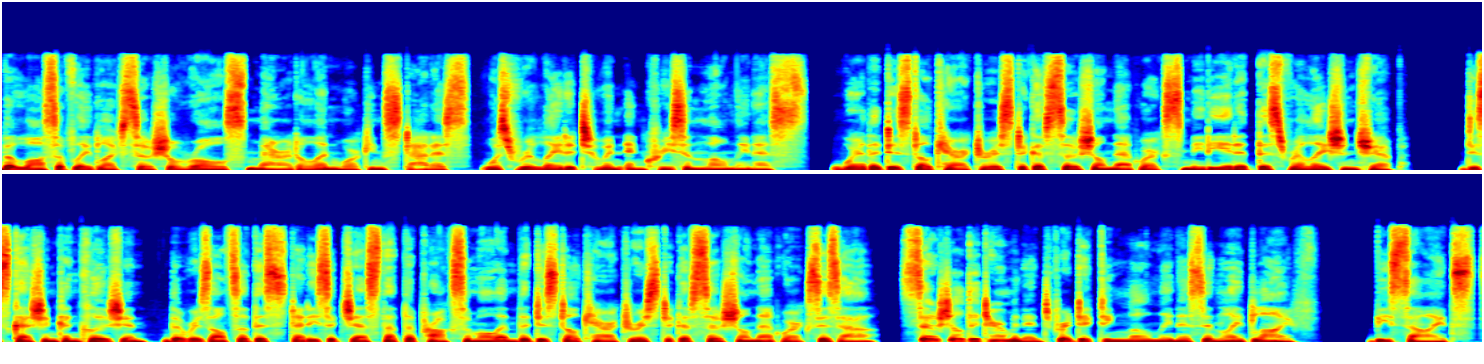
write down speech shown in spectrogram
the loss of late life social roles, marital and working status, was related to an increase in loneliness, where the distal characteristic of social networks mediated this relationship. Discussion conclusion The results of this study suggest that the proximal and the distal characteristic of social networks is a social determinant predicting loneliness in late life. Besides,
